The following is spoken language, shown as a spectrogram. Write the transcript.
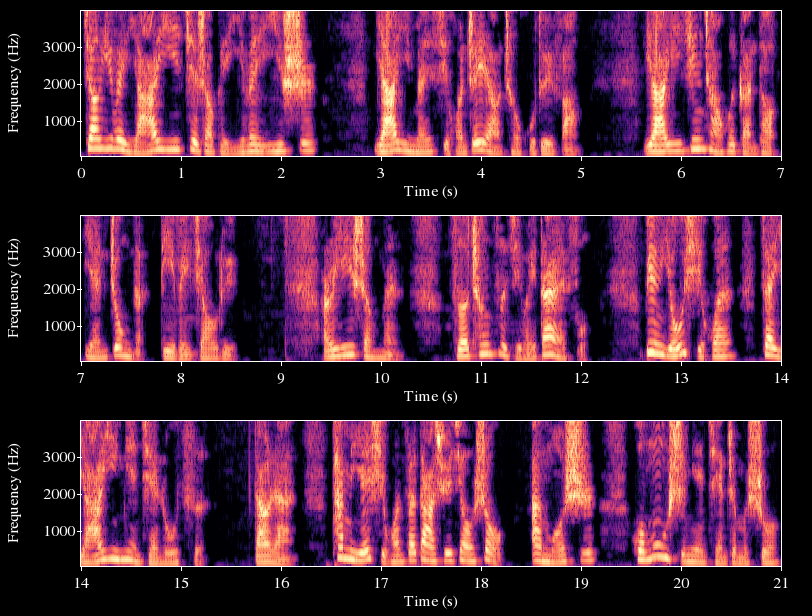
将一位牙医介绍给一位医师，牙医们喜欢这样称呼对方，牙医经常会感到严重的地位焦虑，而医生们则称自己为大夫，并尤喜欢在牙医面前如此。当然。他们也喜欢在大学教授、按摩师或牧师面前这么说。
